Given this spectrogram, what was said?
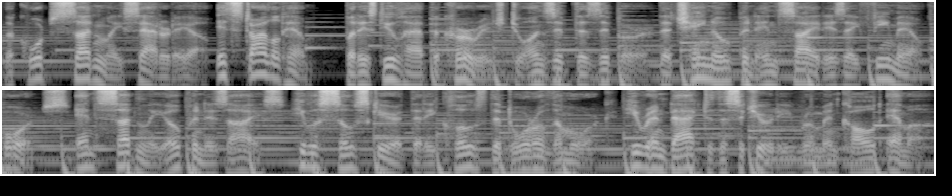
the corpse suddenly Saturday up. It startled him, but he still had the courage to unzip the zipper. The chain opened inside is a female corpse, and suddenly opened his eyes. He was so scared that he closed the door of the morgue. He ran back to the security room and called Emma.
